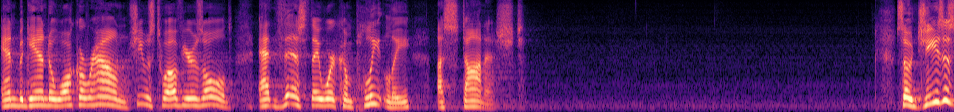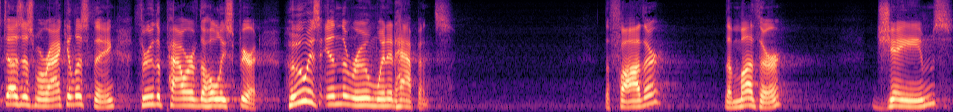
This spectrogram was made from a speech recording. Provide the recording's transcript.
and began to walk around. She was 12 years old. At this, they were completely astonished. So, Jesus does this miraculous thing through the power of the Holy Spirit. Who is in the room when it happens? The Father, the Mother, James,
